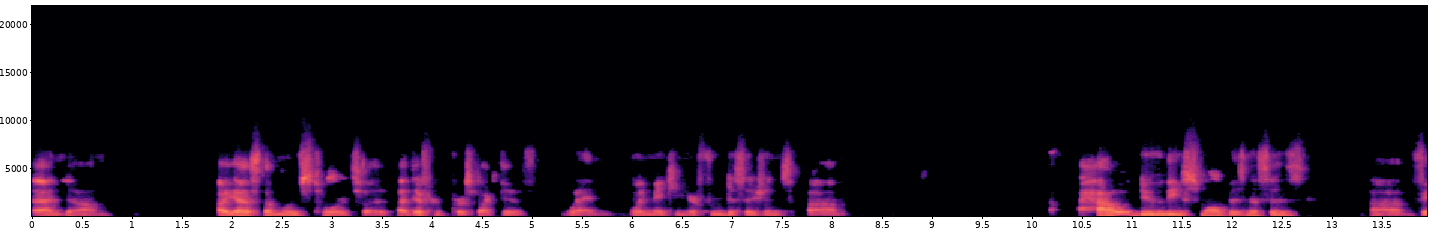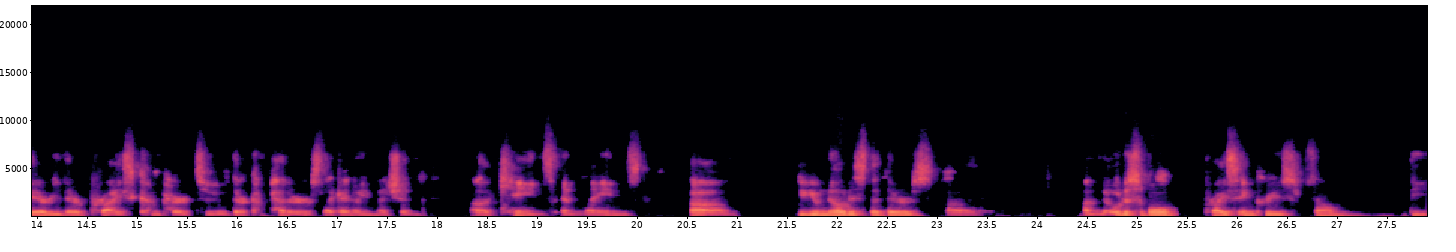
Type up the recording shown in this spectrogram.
and um, I guess that moves towards a, a different perspective when when making your food decisions. Um, how do these small businesses uh, vary their price compared to their competitors? Like I know you mentioned uh, Cane's and Lanes. Um, do you notice that there's uh, a noticeable price increase from the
